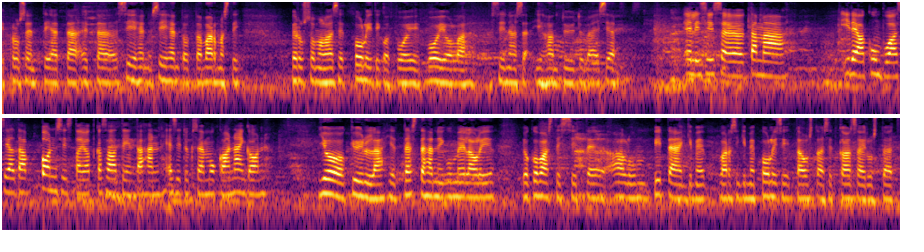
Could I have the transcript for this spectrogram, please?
50-60 prosenttia, että, että siihen, siihen tota, varmasti perussuomalaiset poliitikot voi, voi olla sinänsä ihan tyytyväisiä. Eli siis tämä idea kumpuaa sieltä ponsista, jotka saatiin tähän esitykseen mukaan, näinkö on? Joo, kyllä. Ja tästähän niin kuin meillä oli jo kovasti sitten alun pitäenkin, me, varsinkin me poliisitaustaiset kansanedustajat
